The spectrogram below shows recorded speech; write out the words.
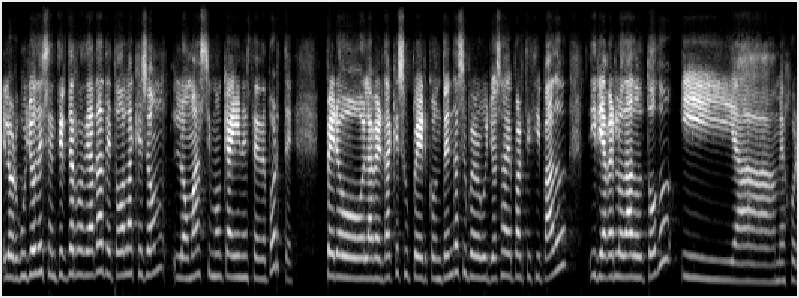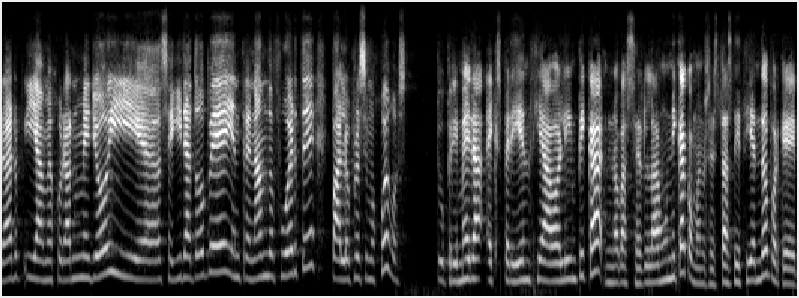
el orgullo de sentirte rodeada de todas las que son lo máximo que hay en este deporte. Pero la verdad que súper contenta, súper orgullosa de participado y de haberlo dado todo y a mejorar y a mejorarme yo y a seguir a tope y entrenando fuerte para los próximos juegos. Tu primera experiencia olímpica no va a ser la única, como nos estás diciendo, porque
